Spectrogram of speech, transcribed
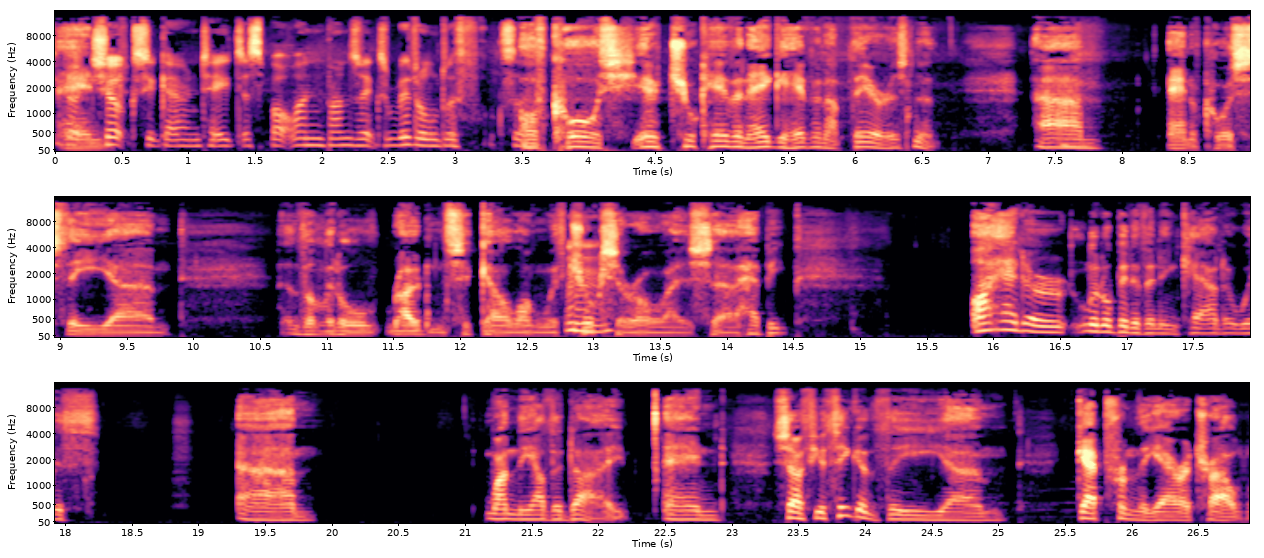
If you've got chooks, you're guaranteed to spot one. Brunswick's riddled with foxes. Of course, yeah, chook heaven, egg heaven up there, isn't it? Um, and of course, the um, the little rodents that go along with chooks are always uh, happy. I had a little bit of an encounter with um, one the other day, and so if you think of the um, gap from the Yarra Trail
